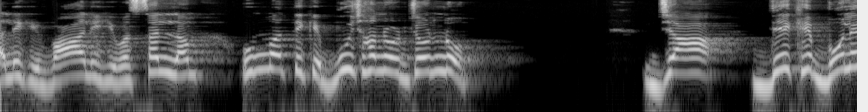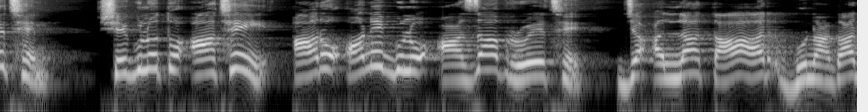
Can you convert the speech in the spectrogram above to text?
আলিহি ওয়ালিহি ওয়াসাল্লাম উম্মাতিকে বুঝানোর জন্য যা দেখে বলেছেন, সেগুলো তো আছেই। আরও অনেকগুলো আজাব রয়েছে যা আল্লাহ তার গুণাগার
